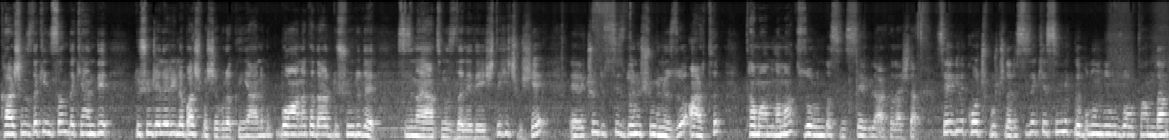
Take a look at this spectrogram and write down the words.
karşınızdaki insanı da kendi düşünceleriyle baş başa bırakın. Yani bu, bu ana kadar düşündü de sizin hayatınızda ne değişti? Hiçbir şey. E, çünkü siz dönüşümünüzü artık tamamlamak zorundasınız sevgili arkadaşlar. Sevgili koç burçları size kesinlikle bulunduğunuz ortamdan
